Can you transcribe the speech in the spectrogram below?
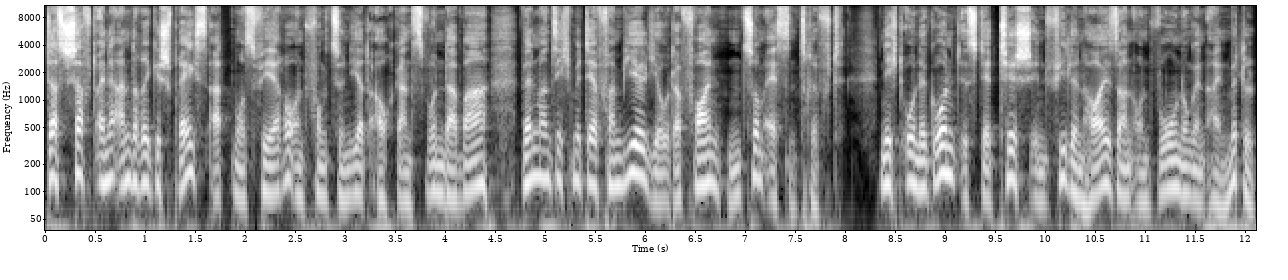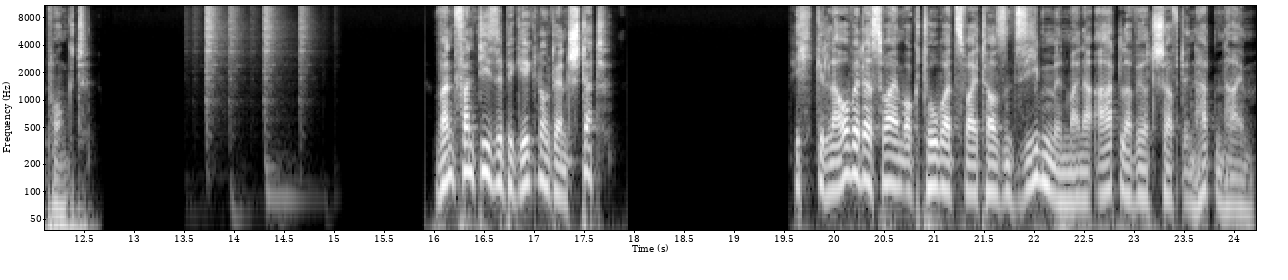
das schafft eine andere Gesprächsatmosphäre und funktioniert auch ganz wunderbar, wenn man sich mit der Familie oder Freunden zum Essen trifft. Nicht ohne Grund ist der Tisch in vielen Häusern und Wohnungen ein Mittelpunkt. Wann fand diese Begegnung denn statt? Ich glaube, das war im Oktober 2007 in meiner Adlerwirtschaft in Hattenheim.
